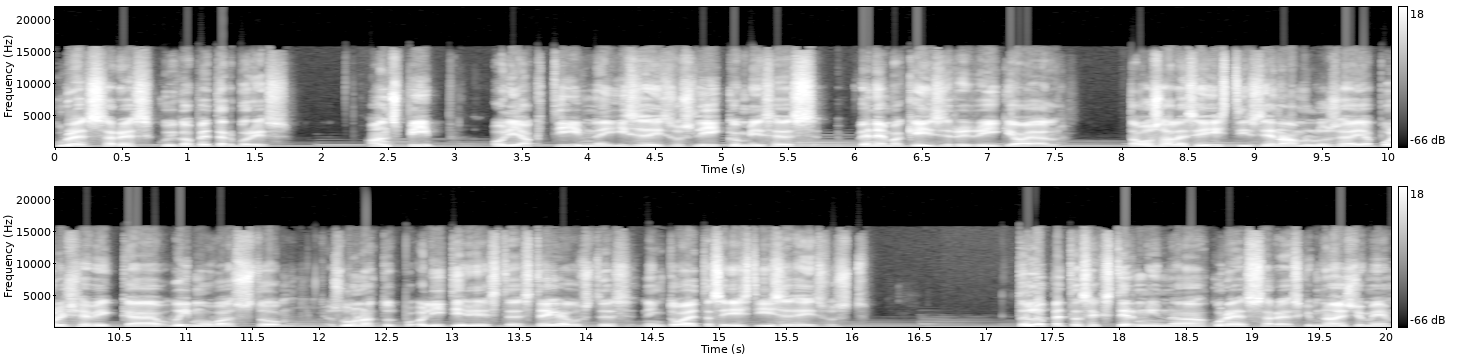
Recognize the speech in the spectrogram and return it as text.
Kuressaares kui ka Peterburis. Ants Piip oli aktiivne iseseisvusliikumises Venemaa keisririigi ajal. ta osales Eestis enamluse ja bolševike võimu vastu suunatud poliitilistes tegevustes ning toetas Eesti iseseisvust. ta lõpetas eksternina Kuressaares gümnaasiumi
